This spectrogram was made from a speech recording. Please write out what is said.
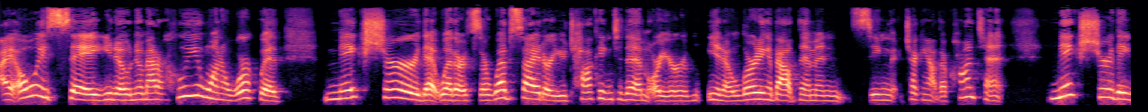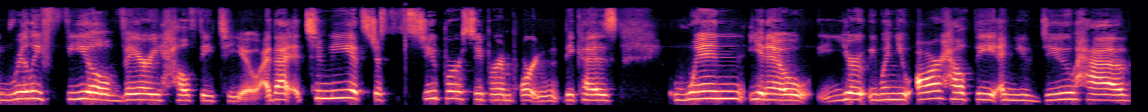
I always say, you know, no matter who you want to work with, make sure that whether it's their website or you're talking to them or you're, you know, learning about them and seeing, checking out their content, make sure they really feel very healthy to you. That to me, it's just super, super important because when you know you're when you are healthy and you do have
